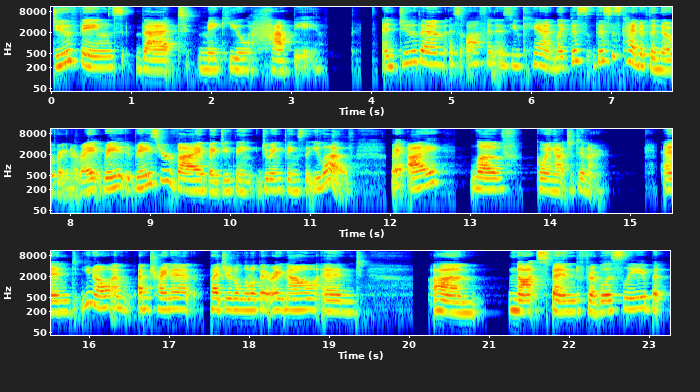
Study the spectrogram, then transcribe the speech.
Do things that make you happy and do them as often as you can. Like this this is kind of the no-brainer, right? Raise, raise your vibe by do thing, doing things that you love. Right? I love going out to dinner. And you know, I'm I'm trying to budget a little bit right now and um not spend frivolously, but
